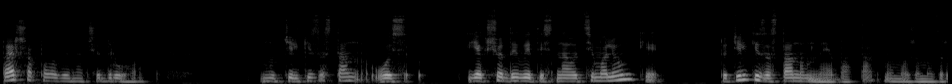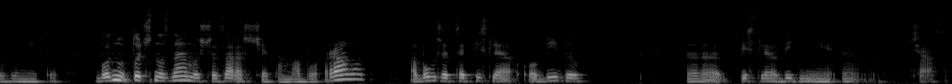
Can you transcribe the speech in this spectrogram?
перша половина чи друга? Ну, тільки за стан. Ось, якщо дивитись на оці малюнки, то тільки за станом неба, так ми можемо зрозуміти. Бо ну, точно знаємо, що зараз ще там або ранок, або вже це після обіду, е, після обідній е, час.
